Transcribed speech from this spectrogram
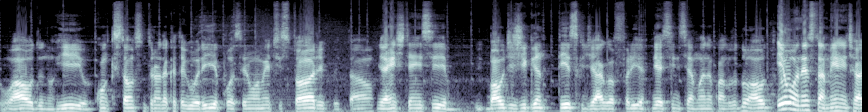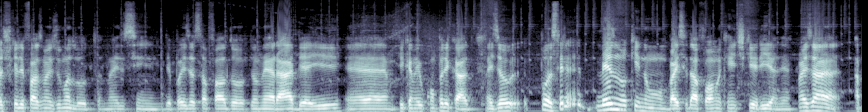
o Aldo no Rio, conquistar um cinturão da categoria, pô, seria um momento histórico e tal. E a gente tem esse balde gigantesco de água fria nesse fim de semana com a luta do Aldo. Eu, honestamente, acho que ele faz mais uma luta, mas assim, depois dessa fala do, do Merab aí, é, fica meio complicado. Mas eu, pô, seria, mesmo que não vai ser da forma que a gente queria, né? Mas a, a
